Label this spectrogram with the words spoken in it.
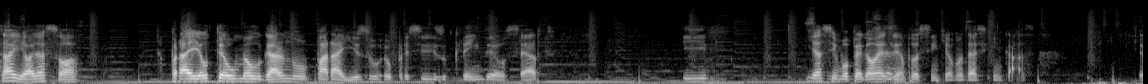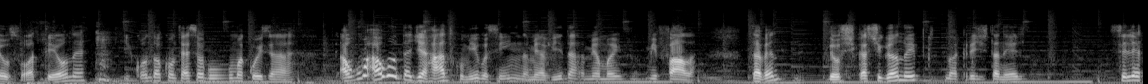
Tá aí, olha só. Pra eu ter o meu lugar no paraíso, eu preciso crer em Deus, certo? E. E assim, vou pegar um exemplo assim que acontece aqui em casa. eu sou ateu, né? E quando acontece alguma coisa. Alguma, algo dá de errado comigo, assim, na minha vida, a minha mãe me fala: Tá vendo? Deus te castigando aí porque tu não acredita nele. Se ele é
